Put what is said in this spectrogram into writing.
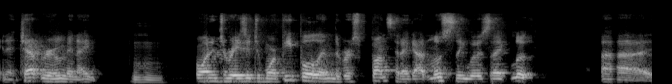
in a chat room, and I Mhm. wanted to raise it to more people, and the response that I got mostly was like, "Look, uh,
